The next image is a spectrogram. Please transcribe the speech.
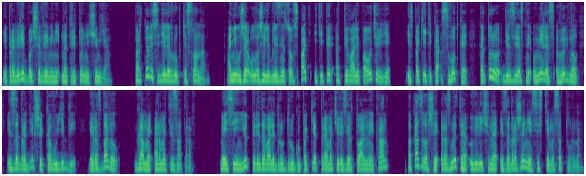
и провели больше времени на Тритоне, чем я. Партнеры сидели в рубке слона. Они уже уложили близнецов спать и теперь отпивали по очереди из пакетика с водкой, которую безвестный умелец выгнал из забродившей кову еды и разбавил гаммой ароматизаторов. Мэйси и Ньют передавали друг другу пакет прямо через виртуальный экран, показывавший размытое увеличенное изображение системы Сатурна.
